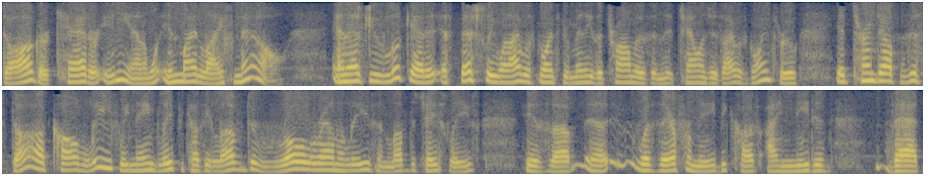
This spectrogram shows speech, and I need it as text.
dog or cat or any animal in my life now? And as you look at it, especially when I was going through many of the traumas and the challenges I was going through, it turned out that this dog called Leaf, we named Leaf because he loved to roll around in leaves and loved to chase leaves, is uh, uh, was there for me because I needed that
